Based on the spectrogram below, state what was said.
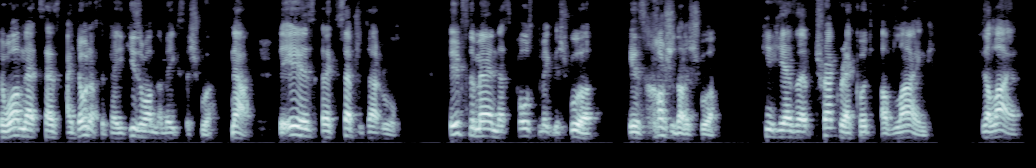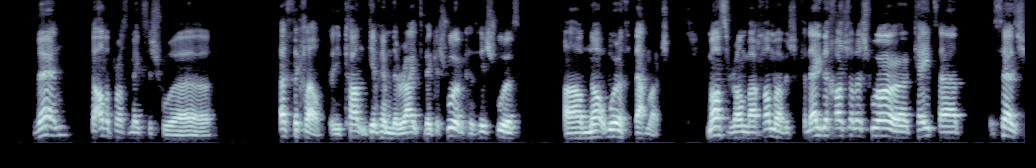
The one that says I don't have to pay, he's the one that makes the shvur. Now there is an exception to that rule if the man that's supposed to make the shvua is choshed on a shvua, he, he has a track record of lying, he's a liar, then the other person makes the shvua. That's the cloud. You can't give him the right to make a shvua because his shvuas are not worth that much. Mas Rambam Chamavish connect the chashad shvua. Kate it says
